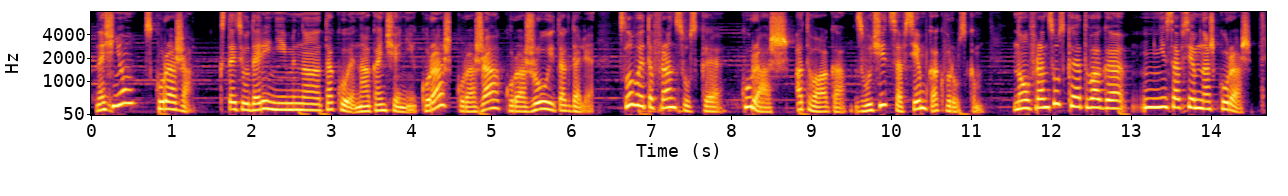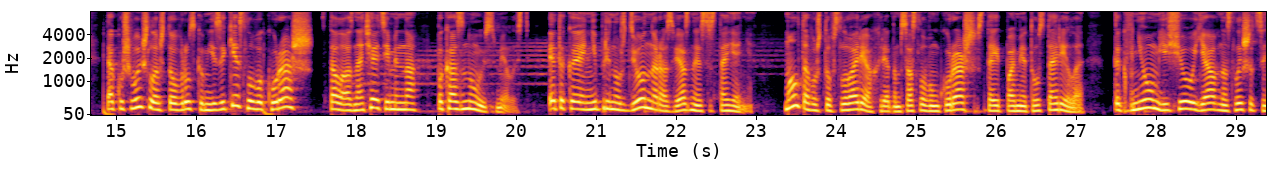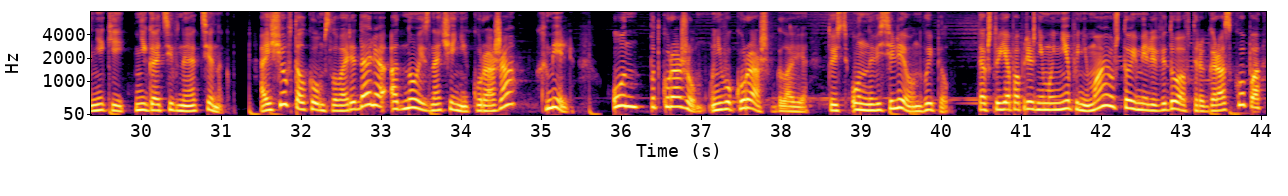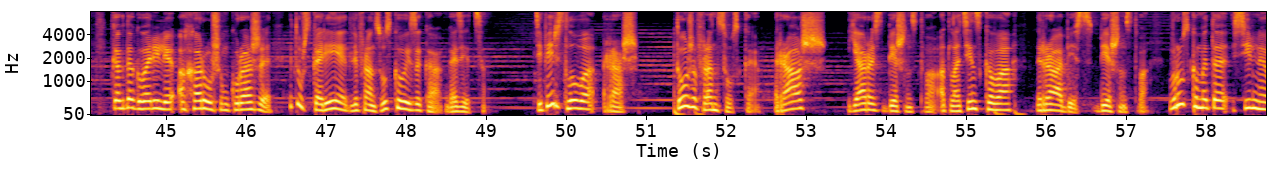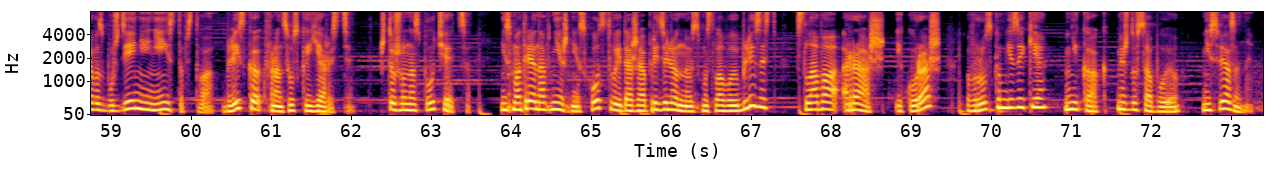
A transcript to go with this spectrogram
Начнем с куража. Кстати, ударение именно такое, на окончании. Кураж, куража, куражу и так далее. Слово это французское. Кураж, отвага. Звучит совсем как в русском. Но французская отвага не совсем наш кураж. Так уж вышло, что в русском языке слово «кураж» стало означать именно показную смелость. Этакое непринужденно развязное состояние. Мало того, что в словарях рядом со словом «кураж» стоит помета устарелая, так в нем еще явно слышится некий негативный оттенок. А еще в толковом словаре Даля одно из значений куража – хмель. Он под куражом, у него кураж в голове, то есть он на веселе, он выпил. Так что я по-прежнему не понимаю, что имели в виду авторы гороскопа, когда говорили о хорошем кураже. Это уж скорее для французского языка годится. Теперь слово «раш». Тоже французское. «Раш» – ярость, бешенство. От латинского рабис – бешенство. В русском это сильное возбуждение, неистовство, близко к французской ярости. Что же у нас получается? Несмотря на внешнее сходство и даже определенную смысловую близость, слова «раш» и «кураж» в русском языке никак между собой не связаны.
